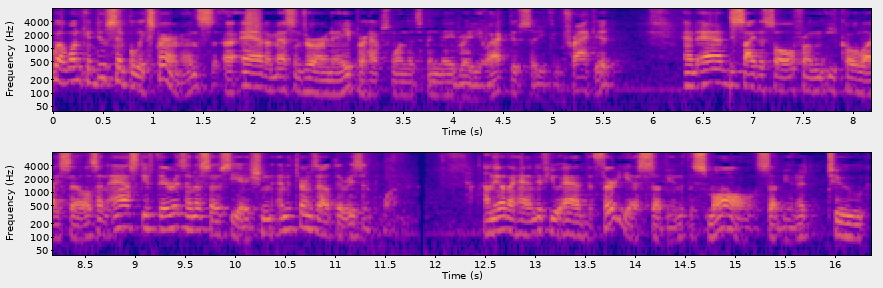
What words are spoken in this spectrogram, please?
Well, one can do simple experiments. Uh, add a messenger RNA, perhaps one that's been made radioactive so you can track it, and add cytosol from E. coli cells and ask if there is an association, and it turns out there isn't one. On the other hand, if you add the 30S subunit, the small subunit, to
